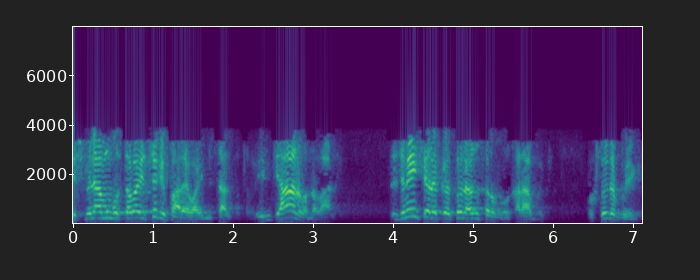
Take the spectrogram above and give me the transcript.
بسم الله موږ ورته وایي چې لپاره وایي مثال په تور امتحان ونه والي ځنې چې لکه ټول اغسر خراب وي پښتو نه پوهیږي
